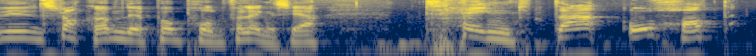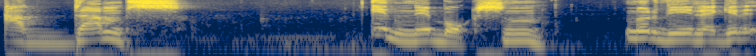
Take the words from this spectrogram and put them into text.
Vi snakka om det på pod for lenge siden. Tenk deg å hatt Adams inni boksen når vi legger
